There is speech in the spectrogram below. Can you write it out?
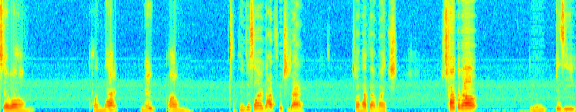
So, um, on that note, um, I think that's all I got for today. Don't have that much to talk about. I'm busy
